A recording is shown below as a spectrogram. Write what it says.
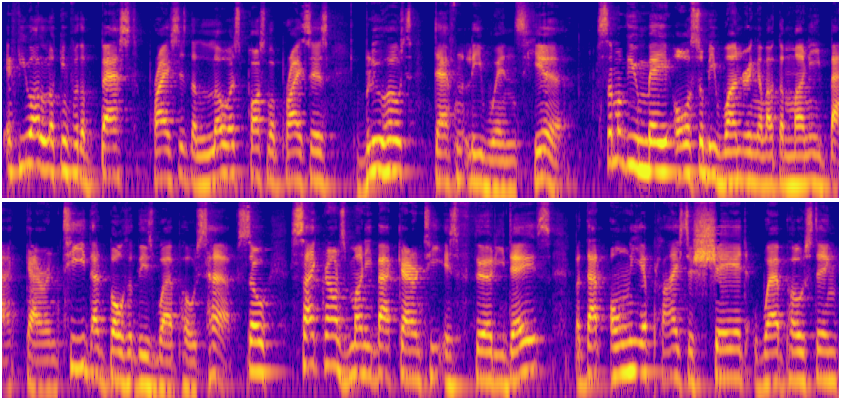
if you are looking for the best prices, the lowest possible prices, Bluehost definitely wins here. Some of you may also be wondering about the money back guarantee that both of these web hosts have. So SiteGround's money back guarantee is 30 days, but that only applies to shared web hosting,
